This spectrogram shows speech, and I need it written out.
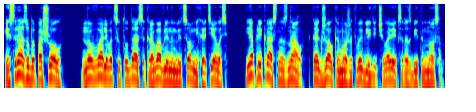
И сразу бы пошел, но вваливаться туда с окровавленным лицом не хотелось. Я прекрасно знал, как жалко может выглядеть человек с разбитым носом.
